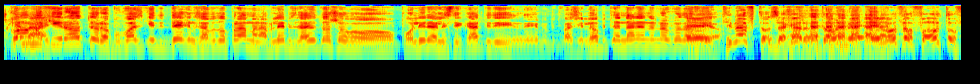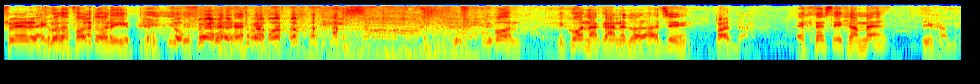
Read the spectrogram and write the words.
ακόμα χειρότερο που βάζει και την τέχνη σε αυτό το πράγμα. Να βλέπεις δηλαδή τόσο πολύ ρεαλιστικά τη, τη, τη Βασιλόπιτα να είναι ένα Ε, νεκροταφείο. τι είναι αυτό, Ζαχαρωτών. ε, εγώ θα φάω το φέρετρο. Εγώ θα φάω το ρίπ. το φέρετρο. λοιπόν, εικόνα κάνε τώρα, έτσι. Πάντα. Εχθές τι είχαμε; Τι είχαμε;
